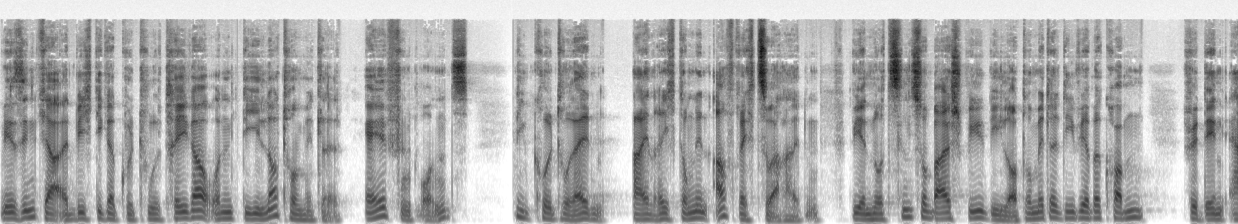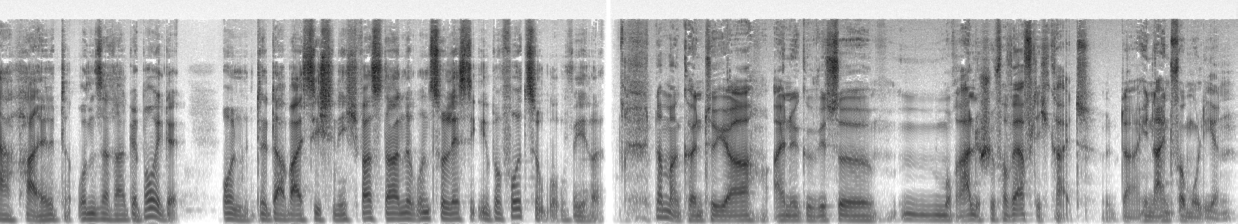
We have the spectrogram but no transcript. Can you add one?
Wir sind ja ein wichtiger Kulturträger und die Lottomittel helfen uns, die kulturellen Einrichtungen aufrechtzuerhalten. Wir nutzen zum Beispiel die Lottomittel, die wir bekommen, für den Erhalt unserer Gebäude. Und da weiß ich nicht, was da eine unzulässige Bevorzugung wäre. Na, man könnte ja eine gewisse moralische Verwerflichkeit da hinein formulieren.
